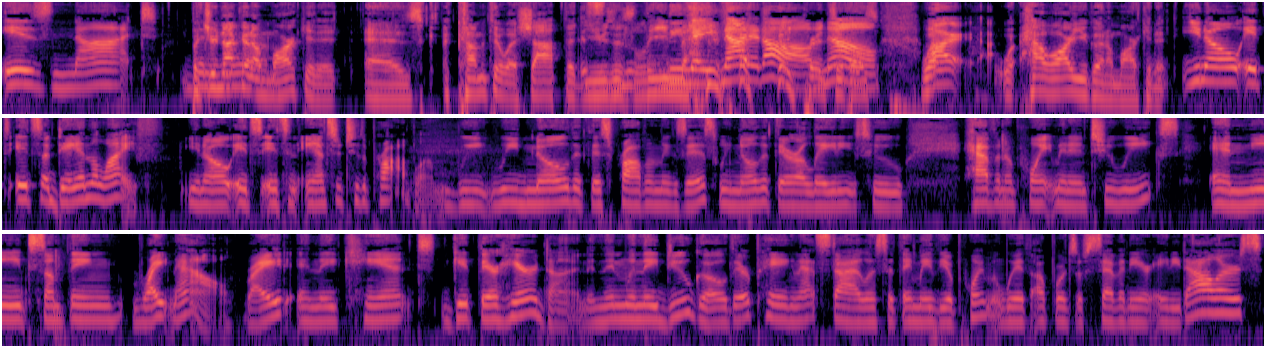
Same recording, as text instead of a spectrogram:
is not But you're not going to market it as come to a shop that uses lean, lean manufacturing not at all. principles. No. What, Our, how are you going to market it? You know, it's it's a day in the life you know, it's it's an answer to the problem. We we know that this problem exists. We know that there are ladies who have an appointment in 2 weeks and need something right now, right? And they can't get their hair done. And then when they do go, they're paying that stylist that they made the appointment with upwards of 70 or 80 dollars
